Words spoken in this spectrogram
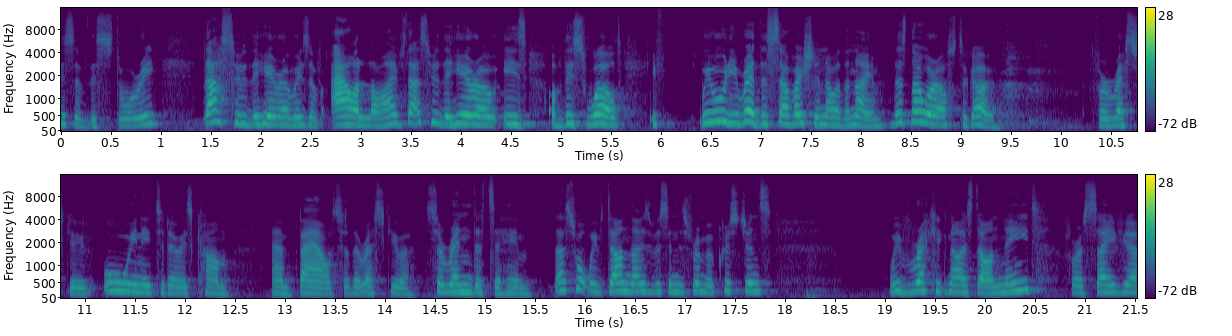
is of this story. That's who the hero is of our lives. That's who the hero is of this world. If we already read there's salvation in no other name, there's nowhere else to go for rescue. All we need to do is come and bow to the rescuer, surrender to him. That's what we've done, those of us in this room who are Christians. We've recognized our need for a Savior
